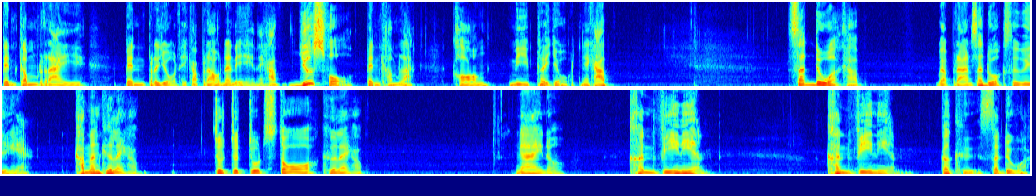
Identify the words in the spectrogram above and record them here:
เป็นกำไรเป็นประโยชน์ให้กับเรานั่นเองนะครับ useful เป็นคำหลักของมีประโยชน์นะครับ สะดวกครับ แบบร้านสะดวกซื้ออย่างเงี้ยคำนั้นคืออะไรครับ จุดจุดจุด store คืออะไรครับ ง่ายเนาะ convenient convenient ก็คือสะดวก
